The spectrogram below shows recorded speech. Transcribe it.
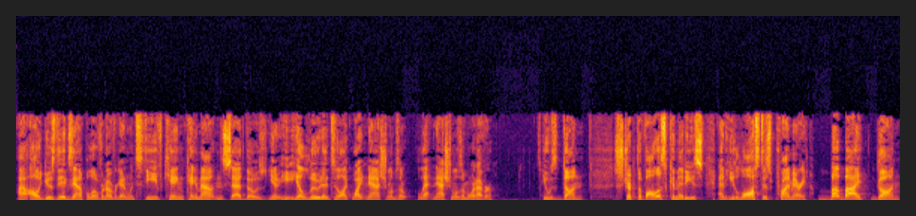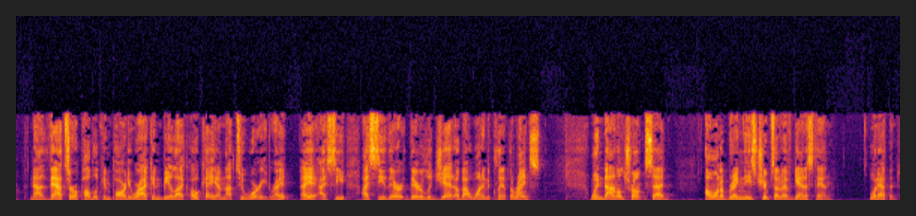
I'll use the example over and over again. When Steve King came out and said those, you know, he, he alluded to like white nationalism, nationalism or whatever. He was done, stripped of all his committees, and he lost his primary. Bye bye, gone. Now that's a Republican Party where I can be like, okay, I'm not too worried, right? Hey, I see, I see they're they're legit about wanting to clean up the ranks. When Donald Trump said, "I want to bring these troops out of Afghanistan," what happened?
